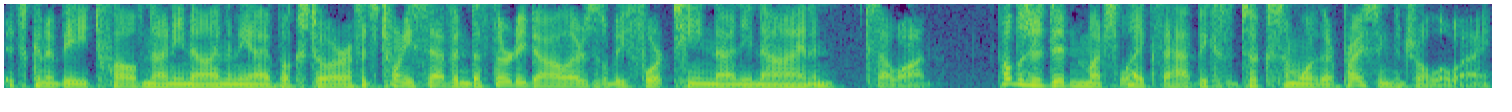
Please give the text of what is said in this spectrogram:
it's going to be twelve ninety-nine in the iBookstore. If it's twenty-seven to thirty dollars, it'll be fourteen ninety-nine, and so on. Publishers didn't much like that because it took some of their pricing control away.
